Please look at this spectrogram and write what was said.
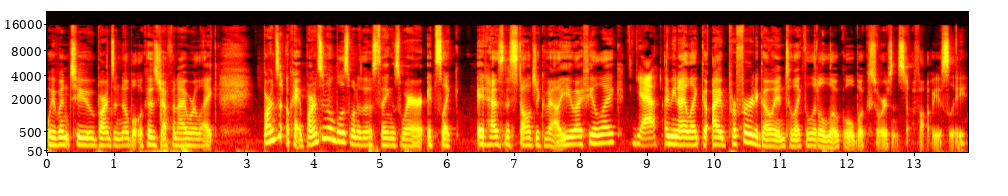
we went to Barnes and Noble because Jeff and I were like Barnes. Okay, Barnes and Noble is one of those things where it's like it has nostalgic value. I feel like. Yeah. I mean, I like I prefer to go into like the little local bookstores and stuff, obviously.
